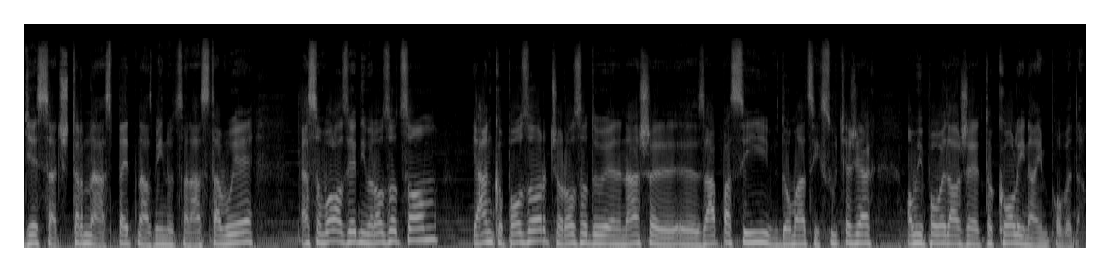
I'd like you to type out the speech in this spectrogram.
10, 14, 15 minút sa nastavuje. Ja som volal s jedným rozhodcom, Janko Pozor, čo rozhoduje naše e, zápasy v domácich súťažiach, on mi povedal, že to Kolina im povedal.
